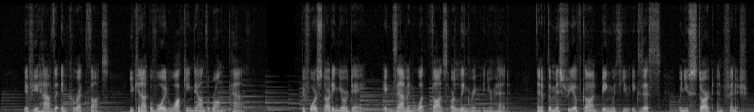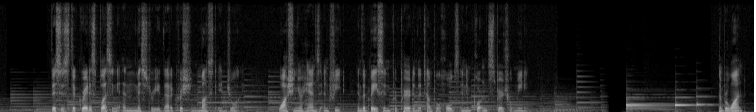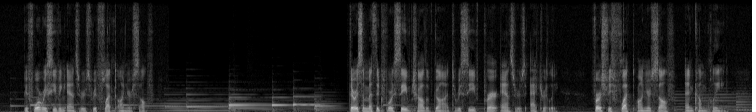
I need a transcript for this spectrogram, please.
if you have the incorrect thoughts, you cannot avoid walking down the wrong path. Before starting your day, examine what thoughts are lingering in your head, and if the mystery of God being with you exists when you start and finish. This is the greatest blessing and mystery that a Christian must enjoy. Washing your hands and feet in the basin prepared in the temple holds an important spiritual meaning. Number 1. Before receiving answers, reflect on yourself. There is a method for a saved child of God to receive prayer answers accurately. First, reflect on yourself and come clean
